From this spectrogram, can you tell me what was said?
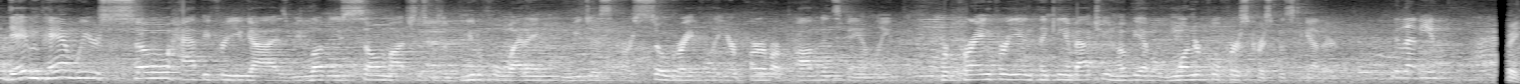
Right, Dave and Pam, we are so happy for you guys. We love you so much. This was a beautiful wedding, and we just are so grateful that you're part of our Providence family. We're praying for you and thinking about you and hope you have a wonderful first Christmas together. We love you. Great.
